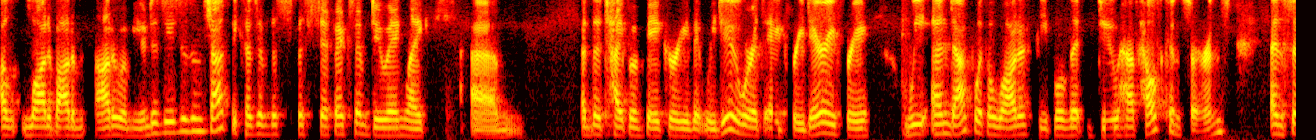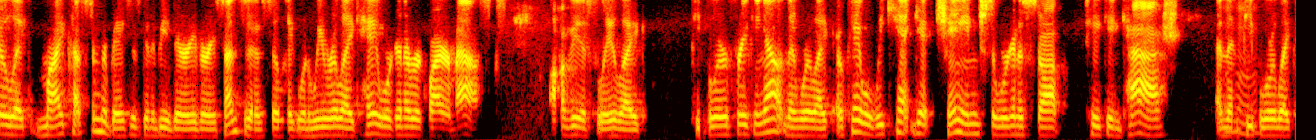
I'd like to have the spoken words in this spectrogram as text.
a lot of auto, autoimmune diseases and stuff because of the specifics of doing like um, the type of bakery that we do where it's egg free dairy free we end up with a lot of people that do have health concerns and so like my customer base is going to be very very sensitive. So like when we were like hey we're going to require masks obviously like people are freaking out. And then we're like okay well we can't get change so we're going to stop taking cash. And then Mhm. people are like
